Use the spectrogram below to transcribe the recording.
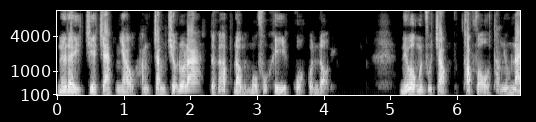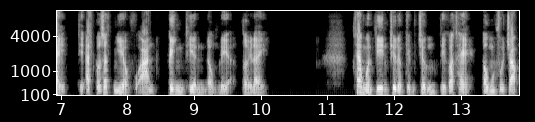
nơi đây chia chác nhau hàng trăm triệu đô la từ các hợp đồng mua vũ khí của quân đội. Nếu ông Nguyễn Phú Trọng thọc vào ổ tham nhũng này thì ắt có rất nhiều vụ án kinh thiên động địa tới đây. Theo nguồn tin chưa được kiểm chứng thì có thể ông Nguyễn Phú Trọng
